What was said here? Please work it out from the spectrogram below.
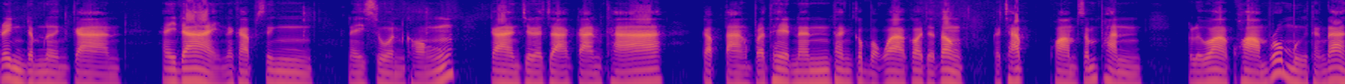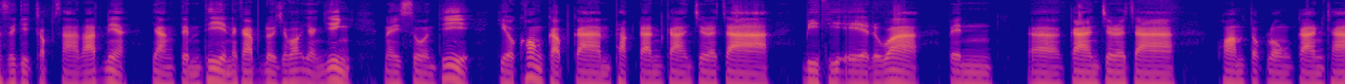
เร่งดำเนินการให้ได้นะครับ ซึ่งในส่วนของ การเจรจาการค้ากับต่างประเทศนั้น ท่านก็บอกว่าก็จะต้องกระชับความสัมพันธ์ หรือว่าความร่วมมือทางด้านเศรษฐกิจกับสหรัฐเนี่ยอย่างเต็มที่นะครับโดยเฉพาะอย่างยิ่งในส่วนที่เกี่ยวข้องกับการผลักดันการเจรจา BTA หรือว่าเป็นการเจรจาความตกลงการค้า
